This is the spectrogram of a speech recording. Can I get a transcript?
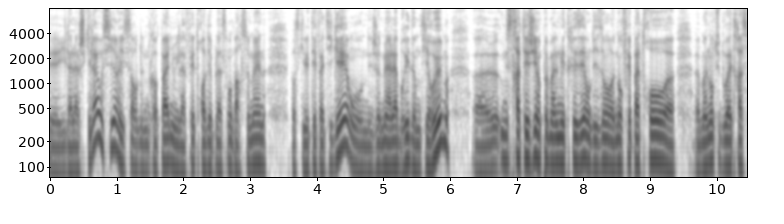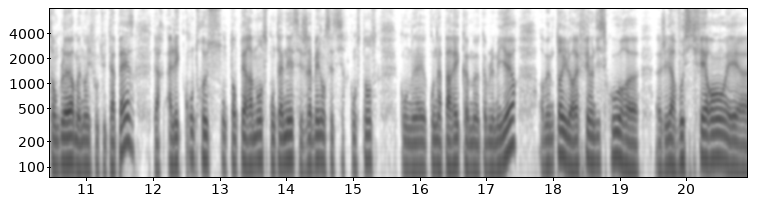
il a l'âge qu'il a aussi hein, il sort d'une campagne où il a fait trois déplacements par semaine lorsqu'il était fatigué on n'est jamais à l'abri d'un petit rhume une stratégie un peu mal maîtrisée en disant euh, n'en fais pas trop, euh, euh, maintenant tu dois être assembleur, maintenant il faut que tu t'apaises. Aller contre son tempérament spontané, c'est jamais dans ces circonstances qu'on qu'on apparaît comme, comme le meilleur. En même temps, il aurait fait un discours, je dire, vociférant et,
